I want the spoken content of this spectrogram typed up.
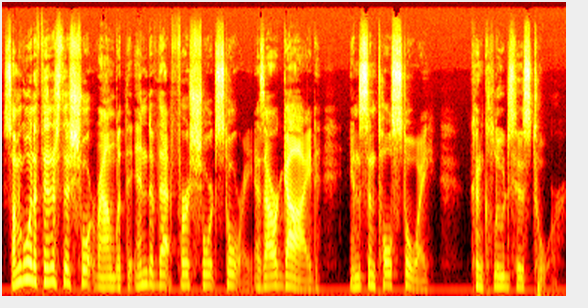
So I'm going to finish this short round with the end of that first short story as our guide, Ensign Tolstoy, concludes his tour.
